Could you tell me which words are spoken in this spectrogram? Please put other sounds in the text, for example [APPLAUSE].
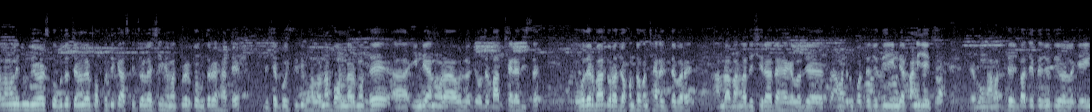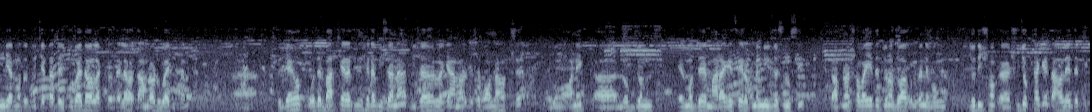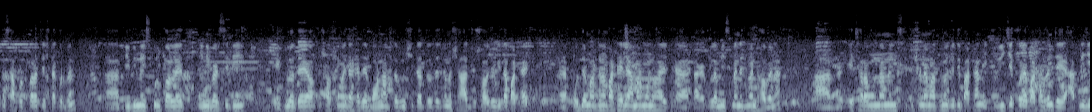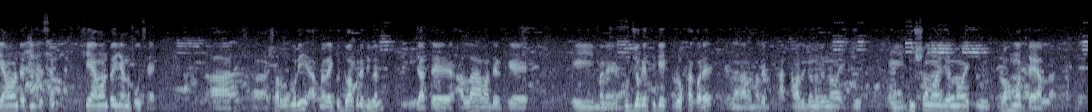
আসসালামু আলাইকুম ভিউয়ার্স, কবুতর চ্যানেলের পক্ষ থেকে আজকে চলে আসছি হেমাদপুরের কবুতরের হাটে। দেশের পরিস্থিতি ভালো না, বন্যার মধ্যে ইন্ডিয়ান ওরা হলো যে ওদের বাদ ছেড়ে দিচ্ছে তো ওদের বাদ ওরা যখন তখন ছেড়ে দিতে পারে। আমরা বাংলাদেশিরা দেখা গেল যে আমাদের উপর দিয়ে যদি ইন্ডিয়ার পানি যেত এবং আমাদের দেশ বাঁচাইতে যদি হলো গিয়ে ইন্ডিয়ার মতো দুই চারটা দেশ ডুবাই দেওয়া লাগতো, তাহলে হয়তো আমরাও ডুবাই দিতাম। তো যাই হোক, ওদের বাদ ছেড়ে দিতে সেটা বিষয় না। বিষয় হলো কি আমাদের দেশে বন্যা হচ্ছে এবং অনেক লোকজন এর মধ্যে মারা গেছে এরকমের নিউজও শুনছি। তো আপনারা সবাই এদের জন্য দোয়া করবেন এবং যদি সুযোগ থাকে, তাহলে এদেরকে একটু সাপোর্ট করার চেষ্টা করবেন। বিভিন্ন স্কুল কলেজ ইউনিভার্সিটি এগুলোতে সবসময় দেখা যায় বন্যার্থ এবং শীতার্থদের জন্য সাহায্য, সহযোগিতা পাঠায়। ওদের মাধ্যমে পাঠাইলে আমার মনে হয় টাকাগুলো মিসম্যানেজমেন্ট হবে না। আর এছাড়া অন্যান্য ইনস্টিটিউশনের মাধ্যমে যদি পাঠান, একটু রিচেক করে পাঠাবেন যে আপনি যে অ্যামাউন্টটা দিয়েছেন, সেই অ্যামাউন্টটাই যেন পৌঁছায়। আর সর্বোপরি আপনারা একটু দোয়া করে দিবেন, যাতে আল্লাহ আমাদেরকে এই মানে দুর্যোগের থেকে একটু রক্ষা করে এবং আমাদের আমাদের জন্য জন্য একটু এই দুঃসময়ের জন্য একটু রহমত দেয় আল্লাহ,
